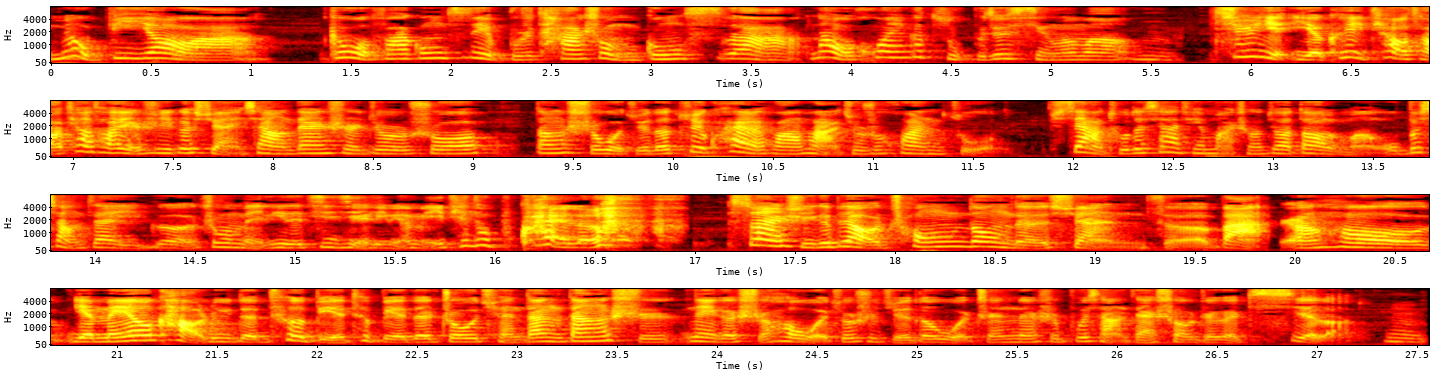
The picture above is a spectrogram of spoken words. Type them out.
没有必要啊。给我发工资也不是他，是我们公司啊，那我换一个组不就行了吗？嗯，其实也也可以跳槽，跳槽也是一个选项，但是就是说，当时我觉得最快的方法就是换组。西雅图的夏天马上就要到了嘛，我不想在一个这么美丽的季节里面每一天都不快乐，算是一个比较冲动的选择吧。然后也没有考虑的特别特别的周全，但当时那个时候我就是觉得我真的是不想再受这个气了。嗯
